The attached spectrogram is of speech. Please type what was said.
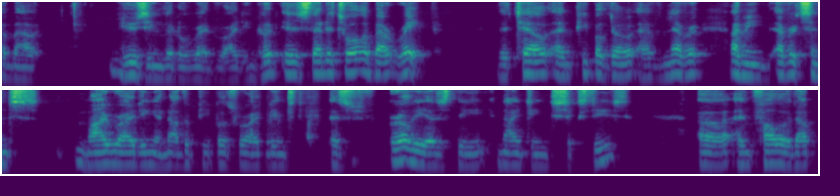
about using Little Red Riding Hood is that it's all about rape. The tale, and people don't have never, I mean, ever since my writing and other people's writings, as early as the 1960s, uh, and followed up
